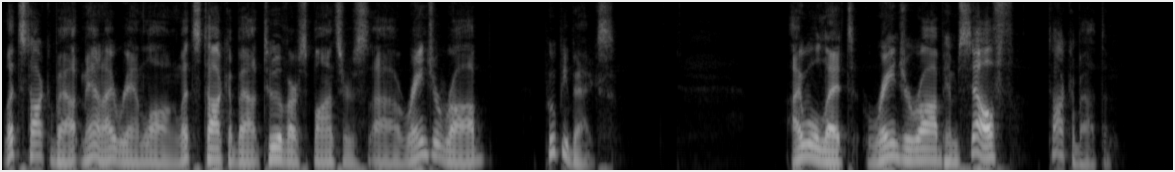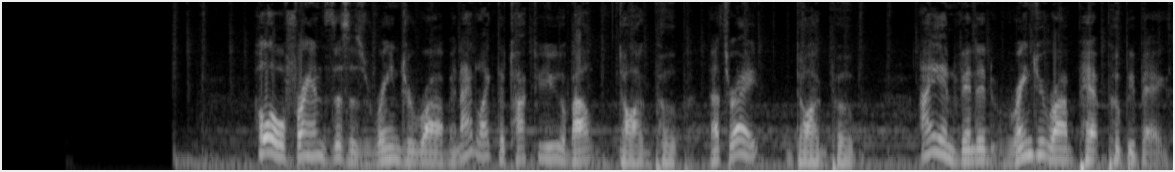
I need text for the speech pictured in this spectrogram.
Let's talk about, man, I ran long. Let's talk about two of our sponsors uh, Ranger Rob, Poopy Bags. I will let Ranger Rob himself talk about them. Hello, friends. This is Ranger Rob, and I'd like to talk to you about dog poop. That's right, dog poop. I invented Ranger Rob Pet Poopy Bags,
